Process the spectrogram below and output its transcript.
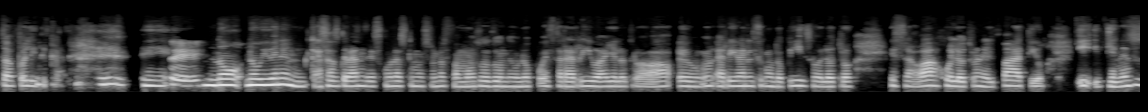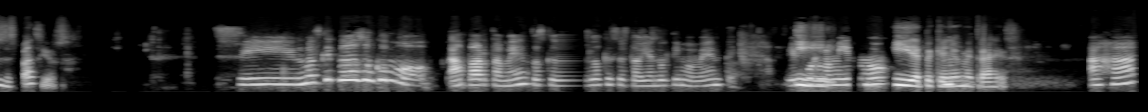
toda política, eh, Sí. no, no viven en casas grandes como las que muestran los famosos, donde uno puede estar arriba y el otro abajo, eh, arriba en el segundo piso, el otro está abajo, el otro en el patio, y, y tienen sus espacios. Sí, más que todo son como apartamentos, que es lo que se está viendo últimamente. Y, por lo mismo, Y de pequeños metrajes. ajá,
